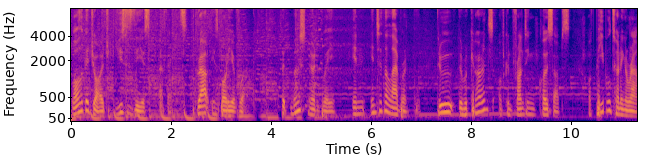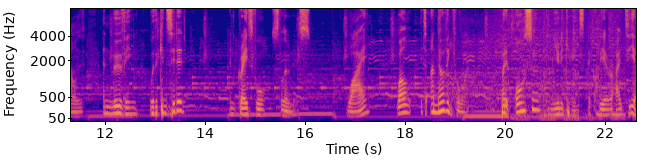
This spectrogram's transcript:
Loliga George uses these effects throughout his body of work, but most notably in Into the Labyrinth, through the recurrence of confronting close ups of people turning around and moving with a considered and graceful slowness. Why? Well, it's unnerving for one, but it also communicates a clear idea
